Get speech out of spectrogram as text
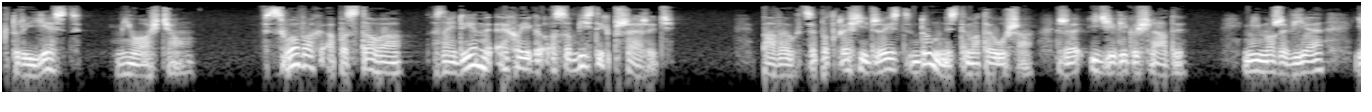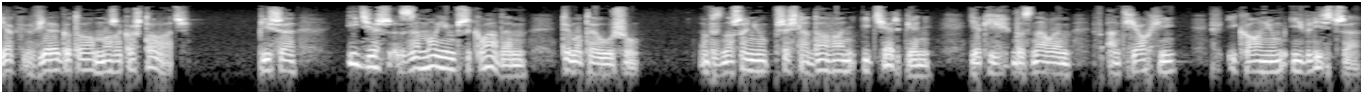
który jest miłością. W słowach apostoła znajdujemy echo jego osobistych przeżyć. Paweł chce podkreślić, że jest dumny z Tymoteusza, że idzie w jego ślady, mimo że wie, jak wiele go to może kosztować. Pisze, idziesz za moim przykładem, Tymoteuszu, w znoszeniu prześladowań i cierpień, jakich doznałem w Antiochii, w Ikonium i w Listrze.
